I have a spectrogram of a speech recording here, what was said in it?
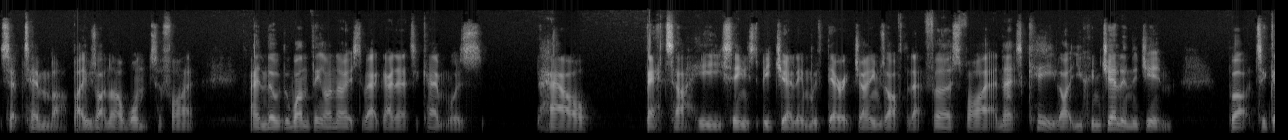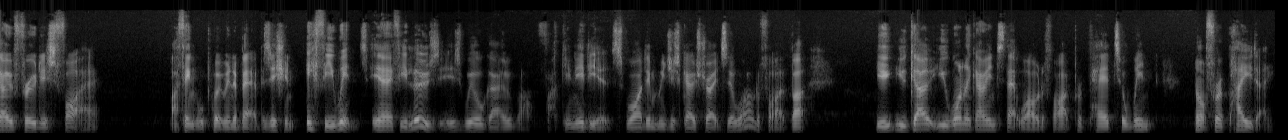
September. But he was like, no, I want to fight. And the, the one thing I noticed about going out to camp was how better he seems to be gelling with Derrick James after that first fight. And that's key. Like you can gel in the gym, but to go through this fight, I think will put him in a better position if he wins. You know, if he loses, we'll go, oh, fucking idiots. Why didn't we just go straight to the Wilder fight? But you, you go, you want to go into that Wilder fight prepared to win, not for a payday.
